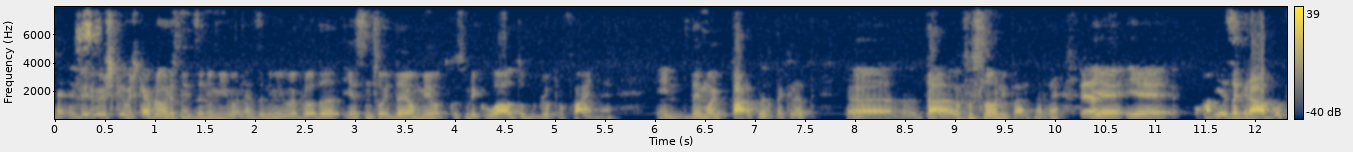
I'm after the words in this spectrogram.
veš, veš kaj je bilo v resnici zanimivo? Ne? Zanimivo je bilo, da sem to idejo imel, ko sem rekel, wow, to bi bilo pa fajn. Ne? In zdaj moj partner takrat. Uh, ta poslovni partner, ja. je, je, on je zagrabil.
